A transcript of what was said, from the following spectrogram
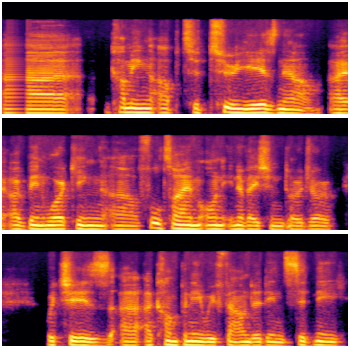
uh, coming up to two years now, I, have been working uh, full-time on Innovation Dojo, which is a, a company we founded in Sydney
